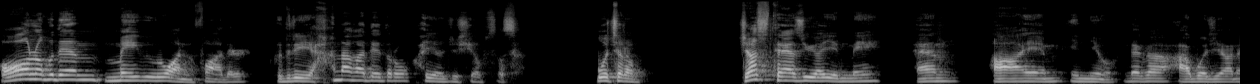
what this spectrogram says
all of them may be one, Father. 그들이 하나가 되도록 하여 주시옵소서. 뭐처럼 just as you are in me and I am in you. 내가 아버지 안에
